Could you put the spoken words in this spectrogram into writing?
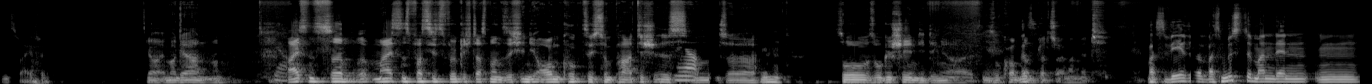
im Zweifel. Ja, immer gern. Ne? Ja. Meistens, äh, meistens passiert es wirklich, dass man sich in die Augen guckt, sich sympathisch ist ja. und äh, mhm. so, so geschehen die Dinge halt. Und so kommt was, dann plötzlich einer mit. Was wäre, was müsste man denn mh, hm,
